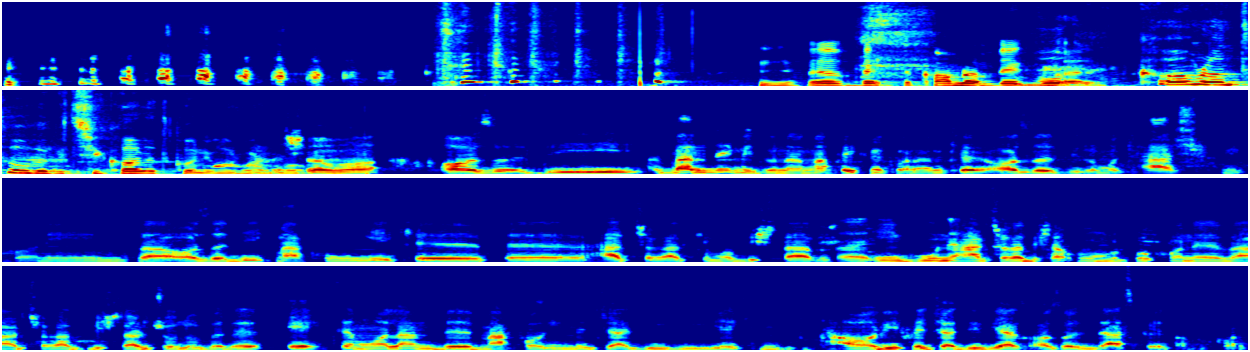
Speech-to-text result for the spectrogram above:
کامران بگو آره. کامران تو بگو چی کارت کنی؟ با شما آزادی من نمی‌دونم. من فکر می‌کنم که آزادی رو ما کشف می‌کنیم و آزادی یک مفهومیه که هر چقدر که ما بیشتر این گونه هر چقدر بیشتر عمر بکنه و هر چقدر بیشتر جلو بره احتمالا به مفاهیم جدیدی یک تعاریف جدیدی از آزادی دست پیدا می‌کنه.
